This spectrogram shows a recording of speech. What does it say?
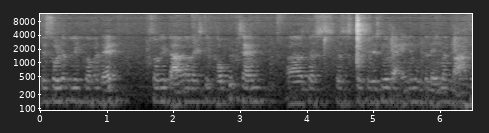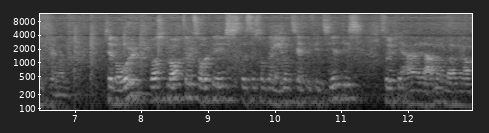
das soll natürlich noch nicht, sage ich, daran jetzt gekoppelt sein, äh, dass, dass, dass sie das nur bei einem Unternehmen machen können. Sehr wohl, was gemacht werden sollte, ist, dass das Unternehmen zertifiziert ist, solche Alarmanlagen auch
